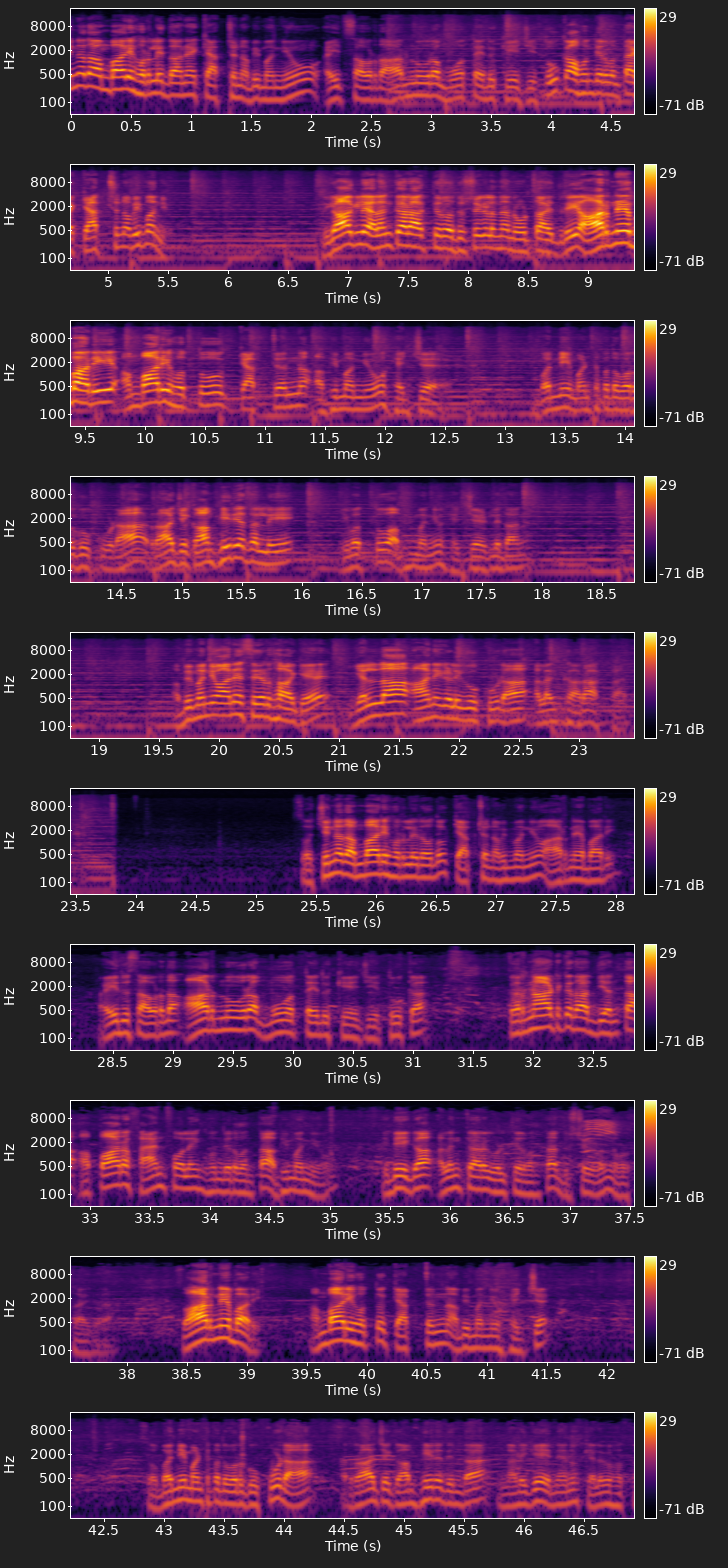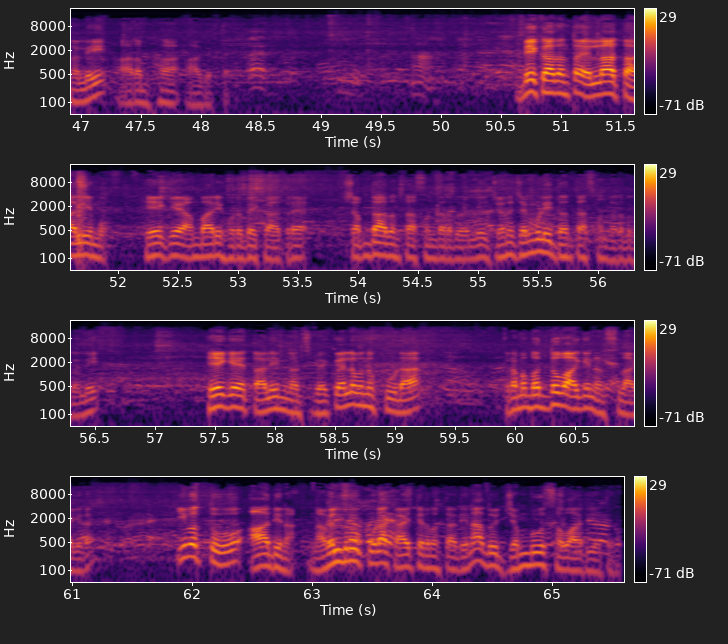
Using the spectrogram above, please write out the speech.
ಚಿನ್ನದ ಅಂಬಾರಿ ಹೊರಲಿದ್ದಾನೆ ಕ್ಯಾಪ್ಟನ್ ಅಭಿಮನ್ಯು. ಐದು ಸಾವಿರದ ಆರುನೂರ ಮೂವತ್ತೈದು ಕೆಜಿ ತೂಕ ಹೊಂದಿರುವಂತಹ ಕ್ಯಾಪ್ಟನ್ ಅಭಿಮನ್ಯು. ಈಗಾಗಲೇ ಅಲಂಕಾರ ಆಗ್ತಿರೋ ದೃಶ್ಯಗಳನ್ನ ನೋಡ್ತಾ ಇದ್ರಿ. ಆರನೇ ಬಾರಿ ಅಂಬಾರಿ ಹೊತ್ತು ಕ್ಯಾಪ್ಟನ್ ಅಭಿಮನ್ಯು ಹೆಜ್ಜೆ. ಬನ್ನಿ ಮಂಟಪದವರೆಗೂ ಕೂಡ ರಾಜ ಗಾಂಭೀರ್ಯದಲ್ಲಿ ಇವತ್ತು ಅಭಿಮನ್ಯು ಹೆಜ್ಜೆ ಇಡಲಿದ್ದಾನೆ. ಅಭಿಮನ್ಯು ಆನೆ ಸೇರಿದ ಹಾಗೆ ಎಲ್ಲಾ ಆನೆಗಳಿಗೂ ಕೂಡ ಅಲಂಕಾರ ಆಗ್ತಾ ಇದೆ. ಸೊ ಚಿನ್ನದ ಅಂಬಾರಿ ಹೊರಲಿರೋದು ಕ್ಯಾಪ್ಟನ್ ಅಭಿಮನ್ಯು ಆರನೇ ಬಾರಿ. ಐದು ಸಾವಿರದ ಆರುನೂರ ಮೂವತ್ತೈದು ಕೆ ಜಿ ತೂಕ. ಕರ್ನಾಟಕದಾದ್ಯಂತ ಅಪಾರ ಫ್ಯಾನ್ ಫಾಲೋಯಿಂಗ್ ಹೊಂದಿರುವಂಥ ಅಭಿಮನ್ಯು ಇದೀಗ ಅಲಂಕಾರಗೊಳ್ತಿರುವಂಥ ದೃಶ್ಯಗಳನ್ನು ನೋಡ್ತಾ ಇದ್ದೀರಾ. ಸೊ ಆರನೇ ಬಾರಿ ಅಂಬಾರಿ ಹೊತ್ತು ಕ್ಯಾಪ್ಟನ್ ಅಭಿಮನ್ಯು ಹೆಜ್ಜೆ. ಸೊ ಬನ್ನಿ ಮಂಟಪದವರೆಗೂ ಕೂಡ ರಾಜ ಗಾಂಭೀರ್ಯದಿಂದ ನಡಿಗೆ ಇನ್ನೇನು ಕೆಲವೇ ಹೊತ್ತಿನಲ್ಲಿ ಆರಂಭ ಆಗುತ್ತೆ. ಬೇಕಾದಂಥ ಎಲ್ಲ ತಾಲೀಮು ಹೇಗೆ ಅಂಬಾರಿ ಹೊರಬೇಕಾದ್ರೆ ಶಬ್ದ ಆದಂಥ ಸಂದರ್ಭದಲ್ಲಿ ಜನಜಂಗುಳಿ ಇದ್ದಂಥ ಸಂದರ್ಭದಲ್ಲಿ ಹೇಗೆ ತಾಲೀಮ್ ನಡೆಸಬೇಕು ಎಲ್ಲವನ್ನು ಕೂಡ ಕ್ರಮಬದ್ಧವಾಗಿ ನಡೆಸಲಾಗಿದೆ. ಇವತ್ತು ಆ ದಿನ ನಾವೆಲ್ಲರೂ ಕೂಡ ಕಾಯ್ತಿರುವಂಥ ದಿನ ಅದು ಜಂಬೂ ಸವಾರಿಯ ದಿನ.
